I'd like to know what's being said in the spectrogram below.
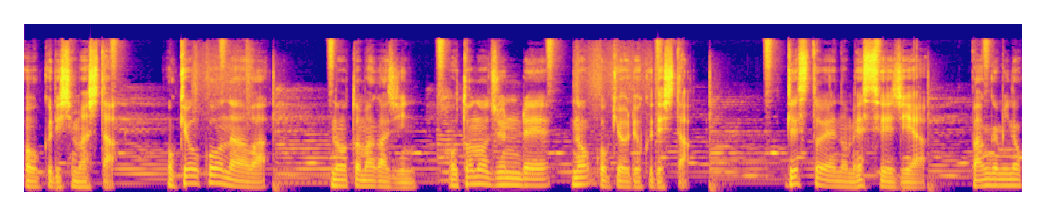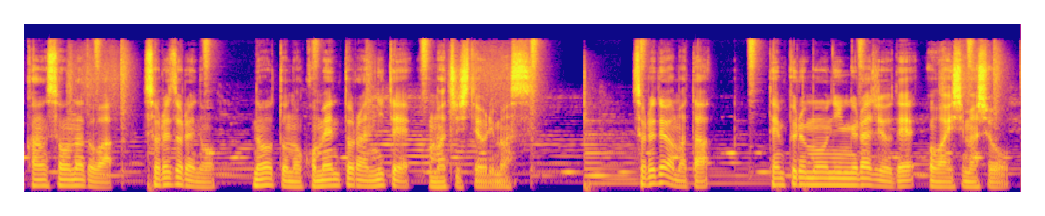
お送りしましたお経コーナーはノートマガジン音の巡礼のご協力でしたゲストへのメッセージや番組の感想などはそれぞれのノートのコメント欄にてお待ちしております。それではまたテンプルモーニングラジオでお会いしましょう。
